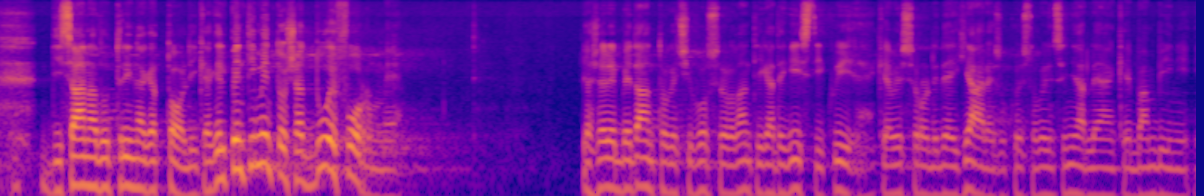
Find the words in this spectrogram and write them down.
di sana dottrina cattolica, che il pentimento ha due forme. Piacerebbe tanto che ci fossero tanti catechisti qui che avessero le idee chiare su questo per insegnarle anche ai bambini.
